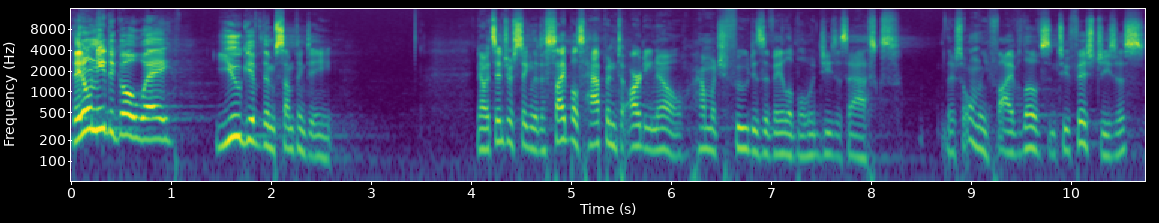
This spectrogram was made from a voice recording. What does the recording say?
they don't need to go away. You give them something to eat. Now, it's interesting. The disciples happen to already know how much food is available when Jesus asks. There's only five loaves and two fish, Jesus.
